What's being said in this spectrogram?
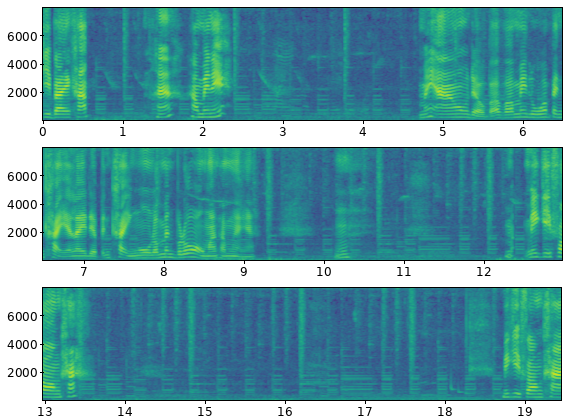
กี่ใบครับ ฮะ how many ไม่เอา เดี๋ยวว่าว่าไม่รู้ว่าเป็นไข่อะไร เดี๋ยวเป็นไข่งูแล้วมันโบรออกมาทำไงอะหืมมมีกี่ฟองคะมีกี่ฟองคะ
